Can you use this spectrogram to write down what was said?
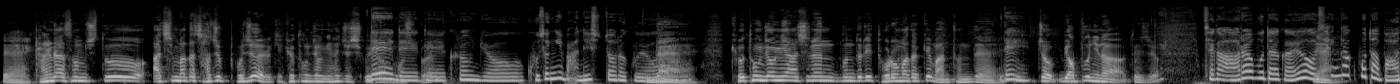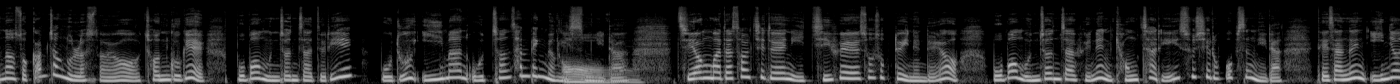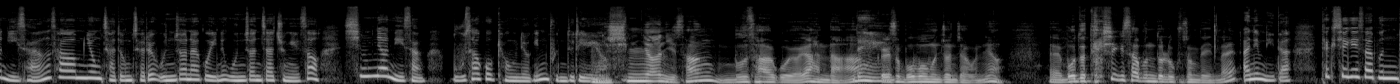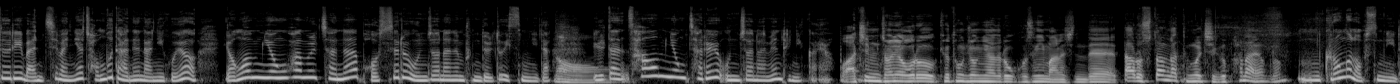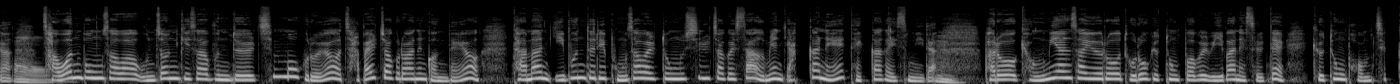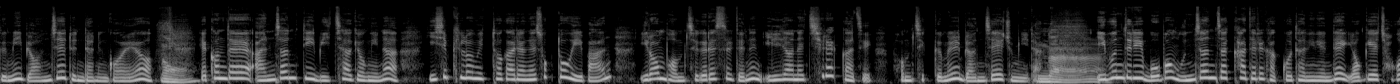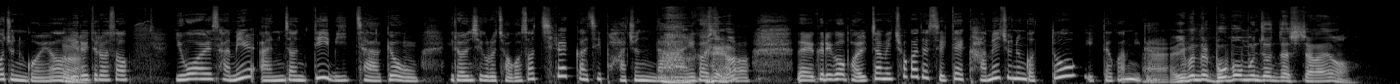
예, 강다솜 씨도 아침마다 자주 보죠. 이렇게 교통 정리 해주시고 네, 이런 네, 모습을. 네. 그럼요. 고생이 많으시더라고요. 네. 교통 정리 하시는 분들이 도로마다 꽤 많던데. 네. 저몇 분이나 되죠? 제가 알아보다가요. 네. 생각보다 많아서 깜짝 놀랐어요. 전국에 모범 운전자들이 모두 2만 5,300명이 있습니다. 어. 지역마다 설치된 이 지회에 소속돼 있는데요. 모범 운전자회는 경찰이 수시로 뽑습니다. 대상은 2년 이상 사업용 자동차를 운전하고 있는 운전자 중에서 10년 이상 무사고 경력인 분들이에요. 음, 10년 이상 무사고여야 한다. 네. 그래서 모범 운전자군요. 예, 모두 택시 기사분들로 구성돼 있나요? 아닙니다. 택시기사분들이 많지만요. 전부 다는 아니고요. 영업용 화물차나 버스를 운전하는 분들도 있습니다. 어. 일단 사업용 차를 운전하면 되니까요. 뭐 아침 저녁으로 교통 정리하느라고 고생이 많으신데 따로 수당 같은 걸 지급하나요? 그럼? 음, 그런 건 없습니다. 어. 자원봉사와 운전기사분들 친목으로요. 자발적으로 하는 건데요. 다만 이분들이 봉사활동 실적을 쌓으면 약간의 대가가 있습니다. 음. 바로 경미한 사유로 도로교통법을 위반했을 때 교통범칙금이 면제된다는 거예요. 어. 예컨대 안전띠 미착용이나 20km가량의 속도 위반 이런 범칙을 했을 때는 1년에 7회까지 범칙금을 면제해 줍니다. 네. 이분들이 모범 운전자 카드를 갖고 다니는데 여기에 적어주는 거예요. 어. 예를 들어서 6월 3일 안전띠 미착용 이런 식으로 적어서 7회까지 봐준다 아, 이거죠. 그래요? 네 그리고 벌점이 초과됐을 때 감해주는 것도 있다고 합니다. 아, 이분들 모범 운전자시잖아요.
